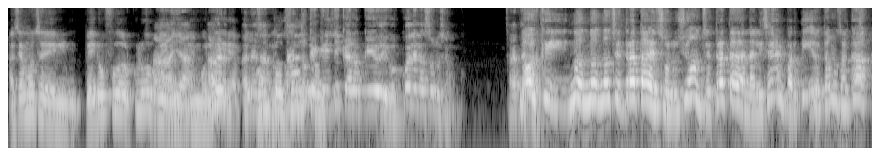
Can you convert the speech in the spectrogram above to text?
Hacemos el Perú Fútbol Club Ah, en, en A Bolivia. ver, pues. Alessandro, ¿Cuántos tanto que años? critica lo que yo digo, ¿cuál es la solución? No, es que no, no, no se trata de solución, se trata de analizar el partido. Estamos acá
